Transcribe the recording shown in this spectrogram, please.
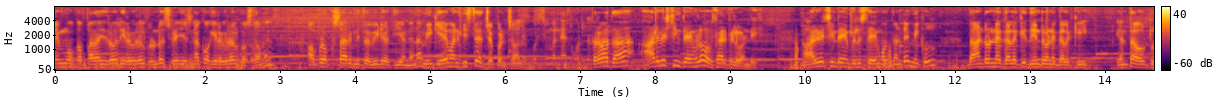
మేము ఒక పదహైదు రోజులు ఇరవై రోజులు రెండో స్ప్రే చేసినాక ఒక ఇరవై రోజులకు వస్తాము. అప్పుడు ఒకసారి మీతో వీడియో తీయండి అన్న. మీకు ఏమనిపిస్తే అది చెప్పండి చాలు. తర్వాత హార్వెస్టింగ్ టైంలో ఒకసారి పిలవండి. హార్వెస్టింగ్ టైం పిలిస్తే ఏమవుతుందంటే మీకు దాంట్లో ఉండే గలకి దీంట్లో ఉండే గలకి ఎంత అవుట్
